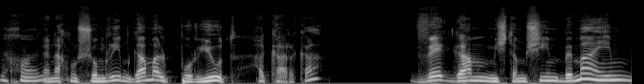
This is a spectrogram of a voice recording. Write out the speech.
נכון. ואנחנו שומרים גם על פוריות הקרקע, וגם משתמשים במים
